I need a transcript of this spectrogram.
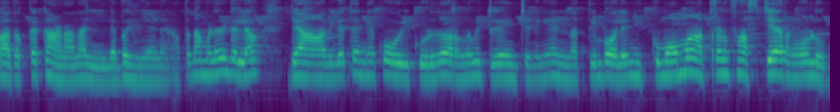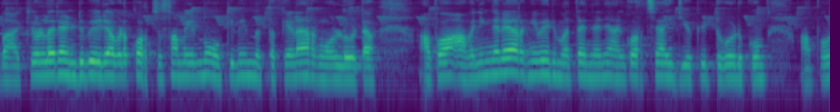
അപ്പോൾ അതൊക്കെ കാണാൻ നല്ല ഭംഗിയാണ്. അപ്പോൾ നമ്മൾ ഉണ്ടല്ലോ രാവിലെ തന്നെ കോഴിക്കോട് തുറന്ന് വിട്ട് കഴിഞ്ഞിട്ടുണ്ടെങ്കിൽ എന്നത്തെയും പോലെ നിൽക്കുമ്പോൾ മാത്രമാണ് ഫസ്റ്റ് ഇറങ്ങുള്ളൂ. ബാക്കിയുള്ള രണ്ട് പേര് അവിടെ കുറച്ച് സമയം നോക്കി നിന്നിട്ടൊക്കെയാണ് ഇറങ്ങുള്ളൂ കേട്ടോ. അപ്പോൾ അവനിങ്ങനെ ഇറങ്ങി വരുമ്പോൾ തന്നെ ഞാൻ കുറച്ച് അരിയൊക്കെ ഇട്ട് കൊടുക്കും. അപ്പോൾ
